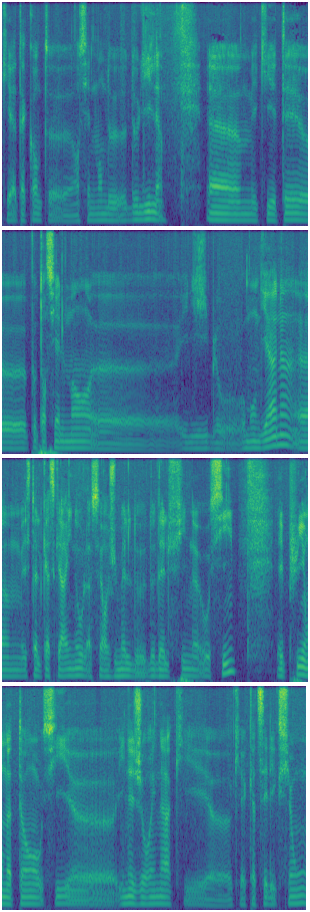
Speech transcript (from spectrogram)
qui est attaquante anciennement de, Lille. et qui était potentiellement éligible au, mondial. Estelle Cascarino, la sœur jumelle de, de, Delphine aussi. Et puis on attend aussi euh, Inès Jorena qui, euh, qui a quatre sélections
